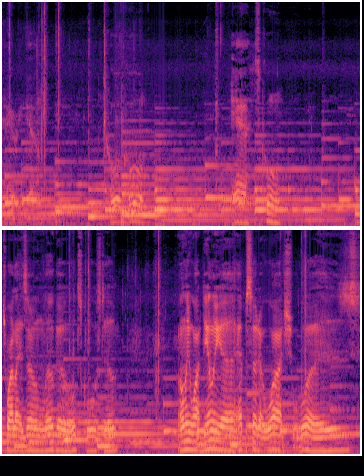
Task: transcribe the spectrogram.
There we go. Cool, cool. Yeah, it's cool. Twilight Zone logo, old school still. Only wa- the only uh, episode I watched was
